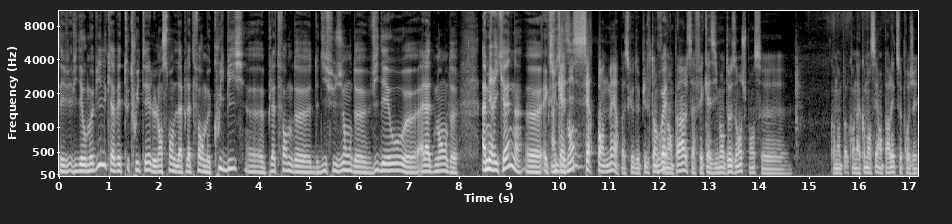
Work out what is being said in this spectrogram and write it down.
Vidéo Mobile qui avait tout tweeté le lancement de la plateforme Quibi, euh, plateforme de, de, diffusion de vidéos à la demande américaine exclusivement. Un quasi serpent de mer, parce que depuis le temps qu'on en parle, ça fait quasiment deux ans, je pense, qu'on a commencé à en parler de ce projet.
